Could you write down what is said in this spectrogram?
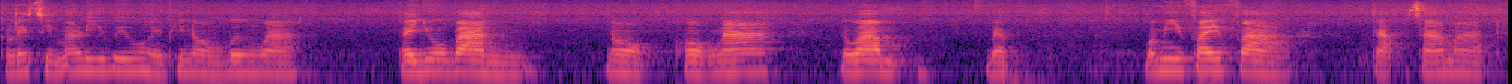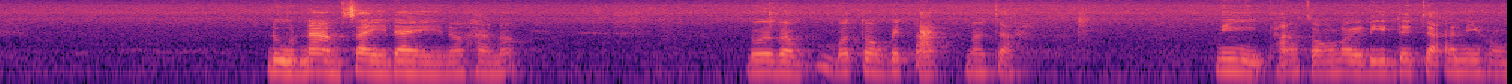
ก็เลยสิมารีวิวให้พี่น้องเบิงว่า ไปอยู่บ้านนอกขอกนาหรือว่าแบบบ่มีไฟฟ้ากะสามารถ ดูดน้ำใส่ได้เนาะค่ะเนาะโดยแบบบ่ต้องไปตักเนาะจ้ะนี่ทางสองรอยลิตรได้จากอันนี้ของ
